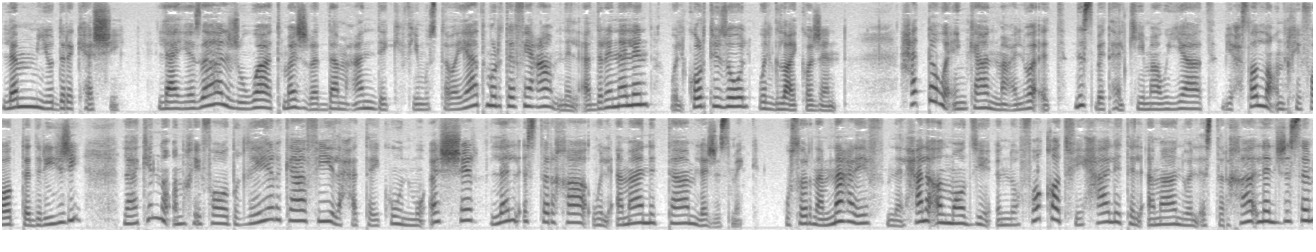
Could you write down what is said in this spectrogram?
لم يدرك هالشي. لا يزال جوات مجرى الدم عندك في مستويات مرتفعة من الأدرينالين والكورتيزول والجلايكوجين. حتى وإن كان مع الوقت نسبة هالكيماويات بيحصل لها انخفاض تدريجي لكنه انخفاض غير كافي لحتى يكون مؤشر للاسترخاء والأمان التام لجسمك. وصرنا بنعرف من الحلقة الماضية أنه فقط في حالة الأمان والاسترخاء للجسم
